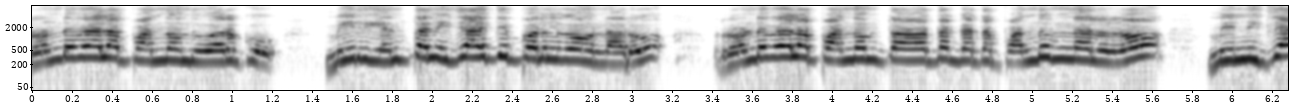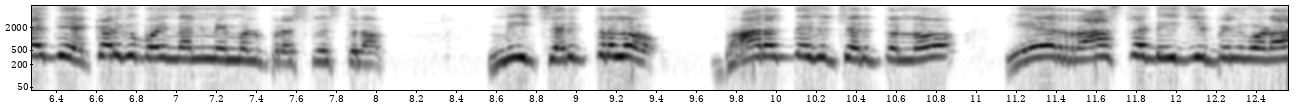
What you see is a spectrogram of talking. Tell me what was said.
రెండు వేల పంతొమ్మిది వరకు మీరు ఎంత నిజాయితీ పనులుగా ఉన్నారు రెండు వేల పంతొమ్మిది తర్వాత గత పంతొమ్మిది నెలలో మీ నిజాయితీ ఎక్కడికి పోయిందని మిమ్మల్ని ప్రశ్నిస్తున్నాం. మీ చరిత్రలో భారతదేశ చరిత్రలో ఏ రాష్ట్ర డీజీపీని కూడా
